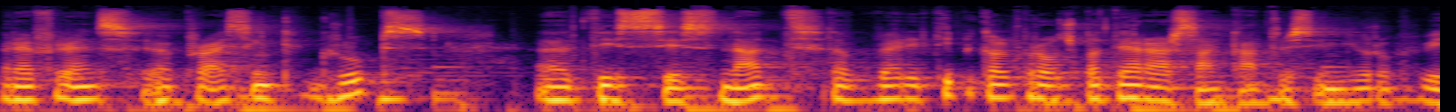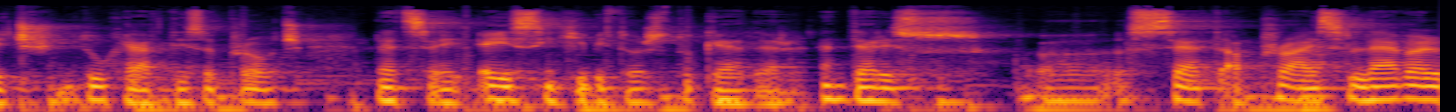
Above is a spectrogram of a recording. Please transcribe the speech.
reference uh, pricing groups. Uh, this is not a very typical approach, but there are some countries in Europe which do have this approach let's say ACE inhibitors together and there is uh, set a price level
